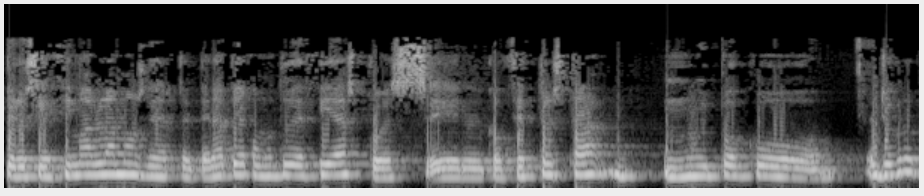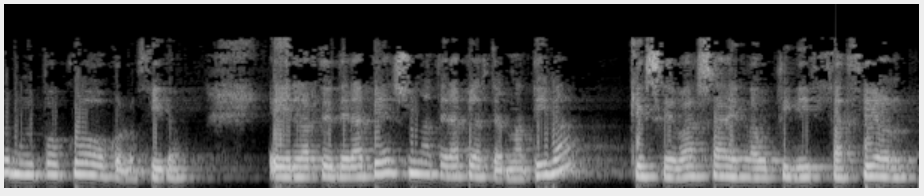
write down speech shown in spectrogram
Pero si encima hablamos de arteterapia, como tú decías, pues el concepto está muy poco, yo creo que muy poco conocido. La arteterapia es una terapia alternativa que se basa en la utilización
